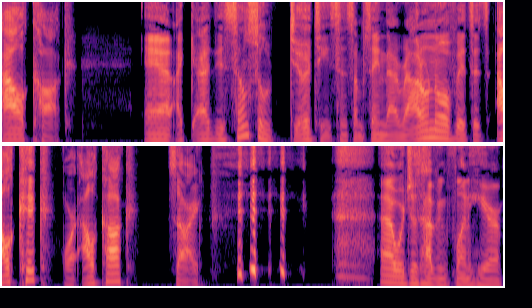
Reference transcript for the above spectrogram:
Alcock. And I, I, it sounds so dirty since I'm saying that. I don't know if it's it's Alkick or Alcock. Sorry. Uh, we're just having fun here.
